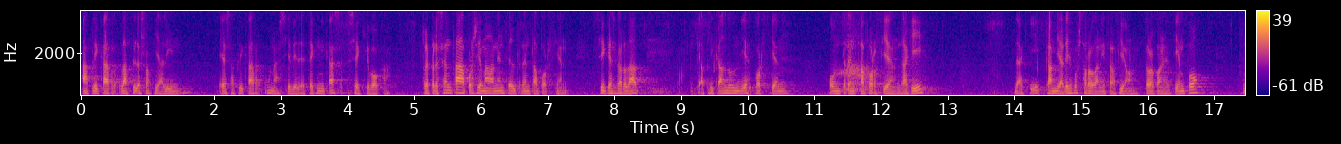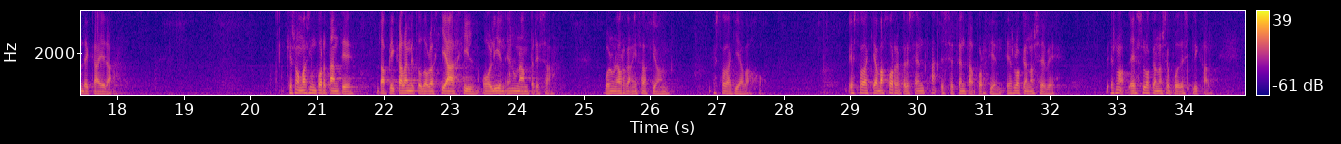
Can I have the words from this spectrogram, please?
aplicar la filosofía Lean es aplicar una serie de técnicas se equivoca. Representa aproximadamente el 30%. Sí que es verdad que aplicando un 10% o un 30% de aquí, de aquí cambiaréis vuestra organización, pero con el tiempo decaerá. ¿Qué es lo más importante de aplicar la metodología ágil o lean en una empresa o en una organización. Esto de aquí abajo. Esto de aquí abajo representa el 70%, es lo que no se ve, es, lo que no se puede explicar.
